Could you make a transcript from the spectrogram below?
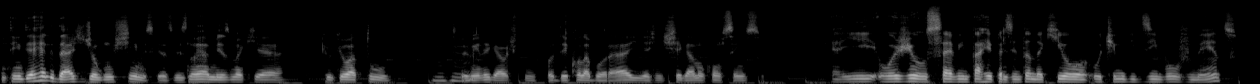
entender a realidade de alguns times, que às vezes não é a mesma que, é, que o que eu atuo. Uhum. Foi bem legal, tipo, poder colaborar e a gente chegar num consenso. E hoje o Seven está representando aqui o, o, time de desenvolvimento,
